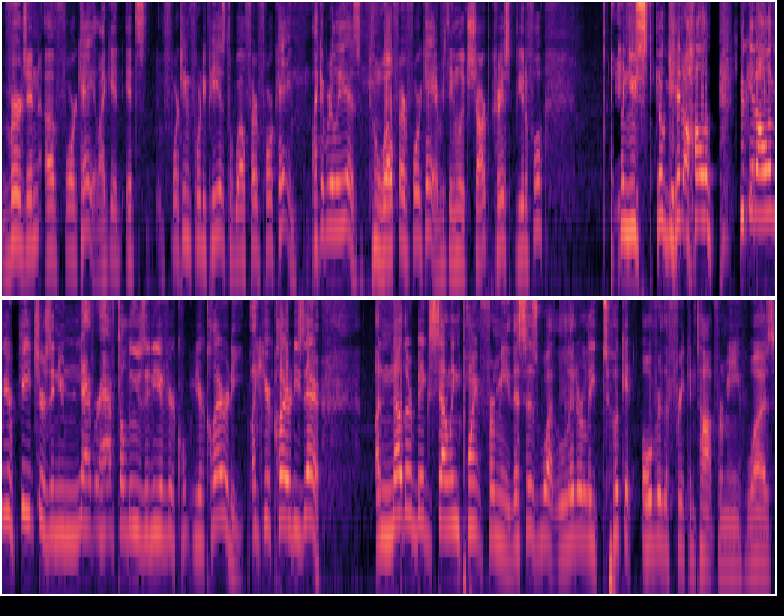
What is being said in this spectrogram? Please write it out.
version of 4K. Like it, it's 1440p is the welfare 4K. Like it really is welfare 4K. Everything looks sharp, crisp, beautiful, and you still get all of you get all of your features, and you never have to lose any of your your clarity. Like your clarity's there. Another big selling point for me, this is what literally took it over the freaking top for me, was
